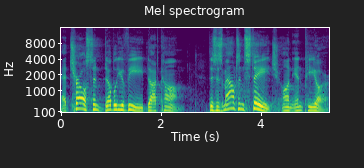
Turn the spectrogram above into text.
at charlestonwv.com. This is Mountain Stage on NPR.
